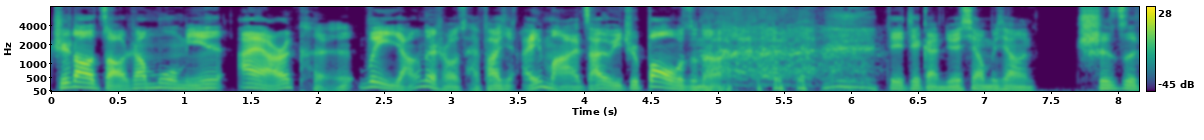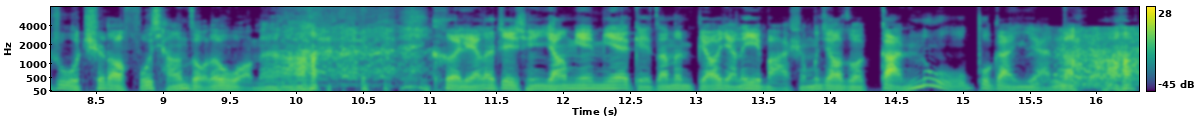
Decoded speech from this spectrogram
直到早上牧民艾尔肯喂羊的时候，才发现，哎呀妈呀，咋有一只豹子呢？这这感觉像不像？吃自助吃到扶墙走的我们啊，可怜了这群羊咩咩，给咱们表演了一把什么叫做敢怒不敢言呢啊！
